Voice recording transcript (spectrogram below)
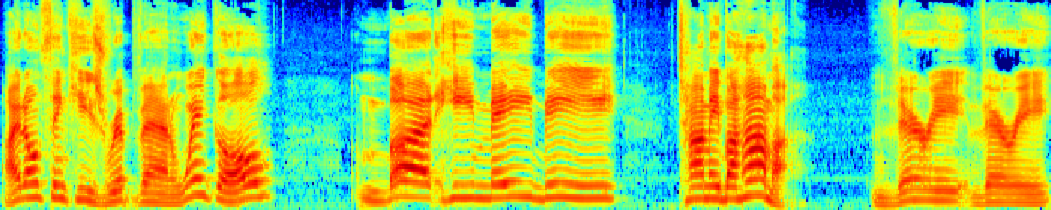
I don't think he's Rip Van Winkle but he may be Tommy Bahama. Very, very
